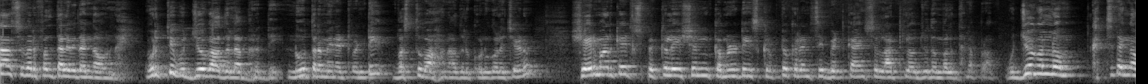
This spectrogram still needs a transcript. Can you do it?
రాశి వారి ఫలితాలు విధంగా ఉన్నాయి. వృత్తి ఉద్యోగాదుల అభివృద్ధి నూతనమైనటువంటి వస్తు వాహనాదులు కొనుగోలు చేయడం share market speculation communities crypto currency bitcoins లాటిలో జూదం వల్ల ధన ప్రాప్తి ఉద్యోగంలో ఖచ్చితంగా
